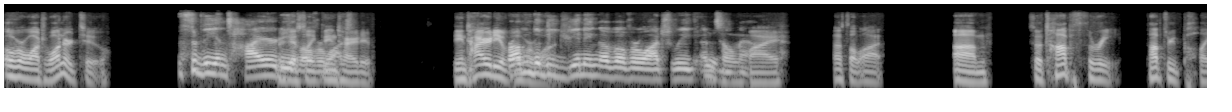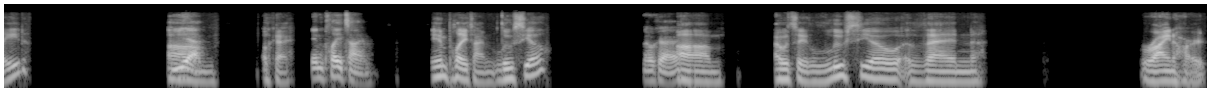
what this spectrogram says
Overwatch one or two, Through the entirety just of like Overwatch, the entirety, the entirety of from the beginning of Overwatch League Oh until now. My, that's a lot. Um, so top three, top three played. Yeah. Um, Okay. in playtime. In playtime, Lucio. Okay. Um, I would say Lucio, then Reinhardt.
